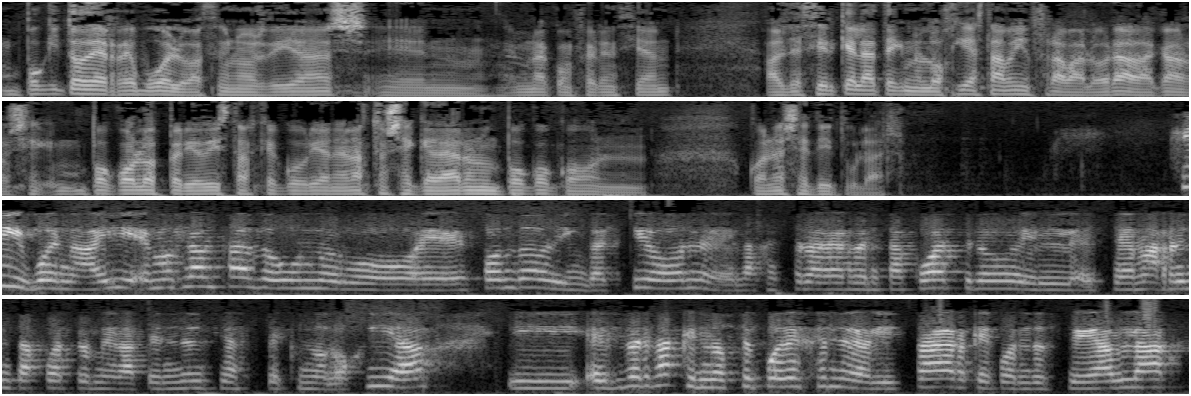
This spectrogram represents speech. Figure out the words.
un poquito de revuelo hace unos días en, una conferencia al decir que la tecnología estaba infravalorada. Claro, un poco los periodistas que cubrían el acto se quedaron un poco con, ese titular. Sí, bueno, ahí hemos lanzado un nuevo eh, fondo de inversión, eh, la gestora de Renta 4, el, se llama Renta 4 Megatendencias Tecnología, y es verdad que no se puede generalizar, que cuando se habla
